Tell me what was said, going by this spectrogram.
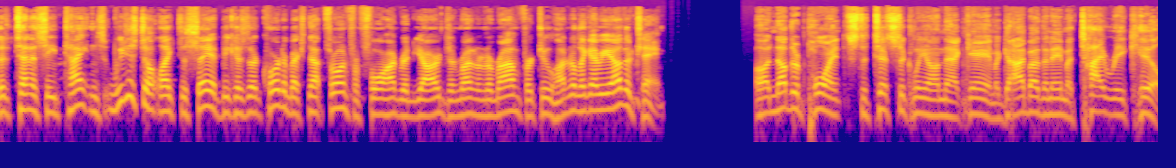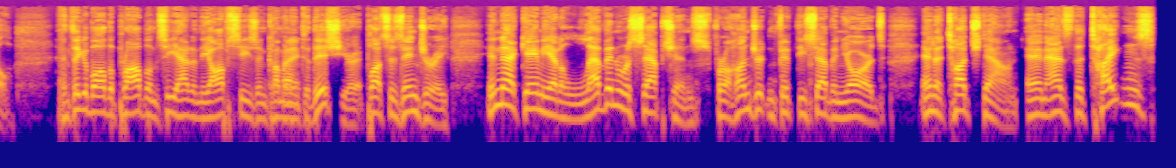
the Tennessee Titans. We just don't like to say it because their quarterback's not throwing for 400 yards and running around for 200 like every other team. Another point statistically on that game, a guy by the name of Tyreek Hill. And think of all the problems he had in the offseason coming Right. into this year, plus his injury. In that game, he had 11 receptions for 157 yards and a touchdown. And as the Titans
